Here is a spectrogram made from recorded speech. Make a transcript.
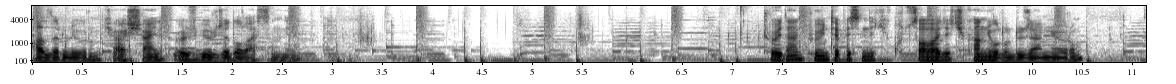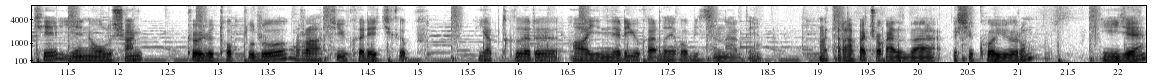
hazırlıyorum ki aşağı inip özgürce dolaşsın diye. Köyden köyün tepesindeki kutsal ağaca çıkan yolu düzenliyorum. Ki yeni oluşan köylü topluluğu rahatça yukarıya çıkıp yaptıkları hainleri yukarıda yapabilsinler diye. Etrafa çok az daha ışık koyuyorum. İyice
